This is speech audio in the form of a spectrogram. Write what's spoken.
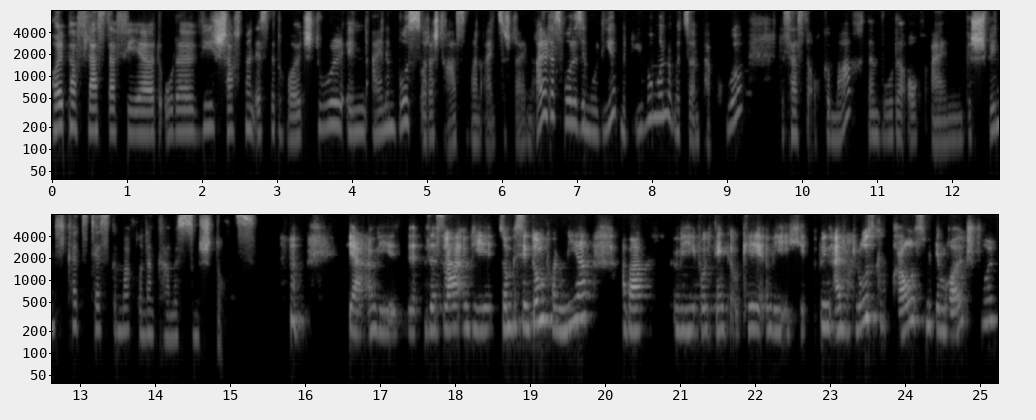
Holperpflaster fährt oder wie schafft man es mit Rollstuhl in einem Bus oder Straßenbahn einzusteigen. All das wurde simuliert mit Übungen und mit so einem Parcours. Das hast du auch gemacht. Dann wurde auch ein Geschwindigkeitstest gemacht und dann kam es zum Sturz. Ja, irgendwie, das war irgendwie so ein bisschen dumm von mir, aber wie, wo ich denke, okay, irgendwie ich bin einfach losgebraust mit dem Rollstuhl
